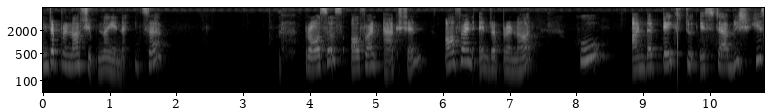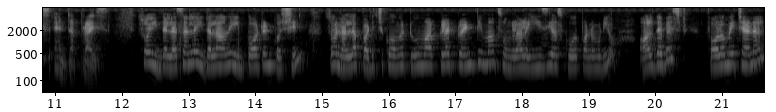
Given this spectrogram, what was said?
என்டர்ப்ரனர்ஷிப்னா என்ன? It's a process of an action of an entrepreneur who undertakes to establish his enterprise so இந்த லெசனில் இதெல்லாம் வந்து இம்பார்ட்டண்ட் கொஷின் ஸோ நல்லா படிச்சுக்கோங்க. டூ மார்க்கில் டுவெண்ட்டி மார்க்ஸ் உங்களால் ஈஸியாக ஸ்கோர் பண்ண முடியும். All the best follow my channel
